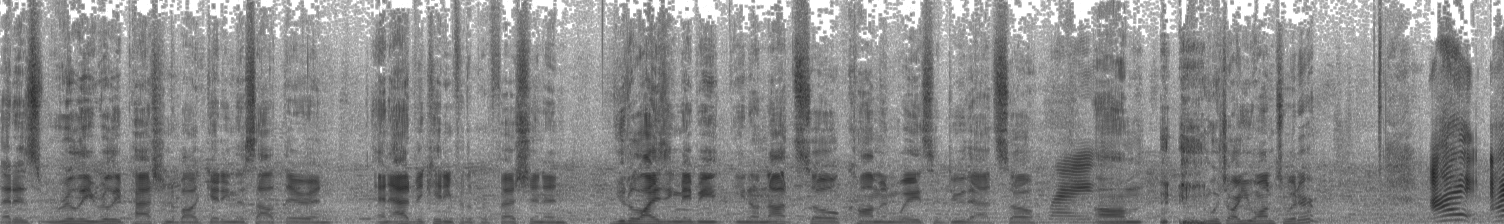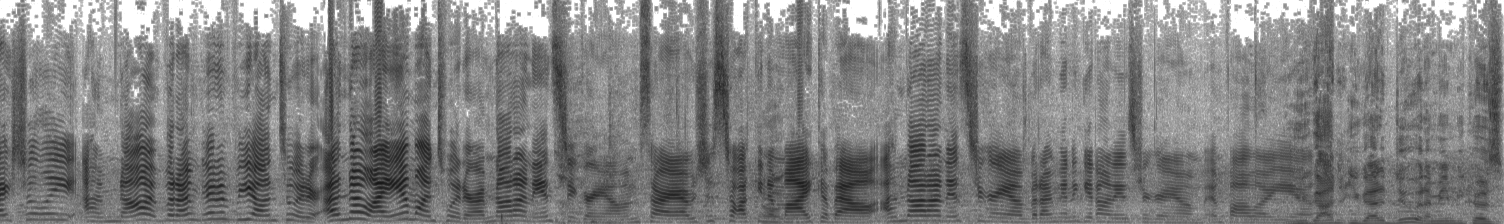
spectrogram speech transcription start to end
that is really, really passionate about getting this out there and and advocating for the profession and utilizing maybe you know not so common ways to do that. So, Right. um, which are you on Twitter? I actually I'm not, but I'm gonna be on Twitter. Uh, no, I am on Twitter. I'm not on Instagram. I'm sorry. I was just talking to Oh, no. Mike about I'm not on Instagram, but I'm gonna get on Instagram and follow you. You got you got to do it. I mean, because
